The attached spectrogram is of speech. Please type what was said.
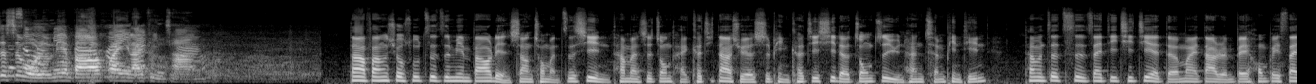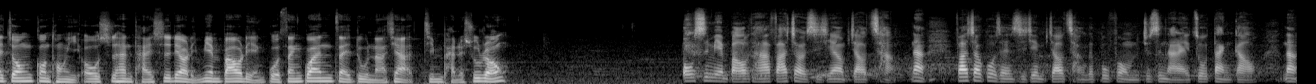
这是我的面包，欢迎来品尝。大方秀出自制面包，脸上充满自信。他们是中台科技大学食品科技系的钟志云和陈品婷。他们这次在第七届德麦大人杯烘焙赛中，共同以欧式和台式料理面包连过三关，再度拿下金牌的殊荣。欧式面包它发酵的时间要比较长，那发酵过程时间比较长的部分，我们就是拿来做蛋糕。那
